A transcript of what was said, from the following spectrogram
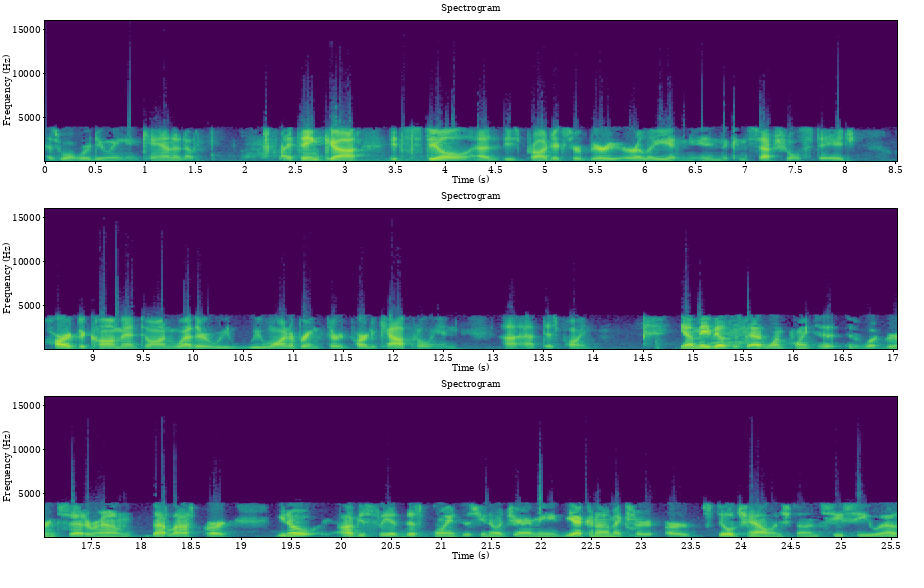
as what we're doing in Canada. I think uh, it's still, as these projects are very early and in the conceptual stage, hard to comment on whether we, to bring third-party capital in uh, at this point. Yeah, maybe I'll just add one point to, what Vern said around that last part you know, obviously at this point, as you know, Jeremy, the economics are, still challenged on CCUS.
